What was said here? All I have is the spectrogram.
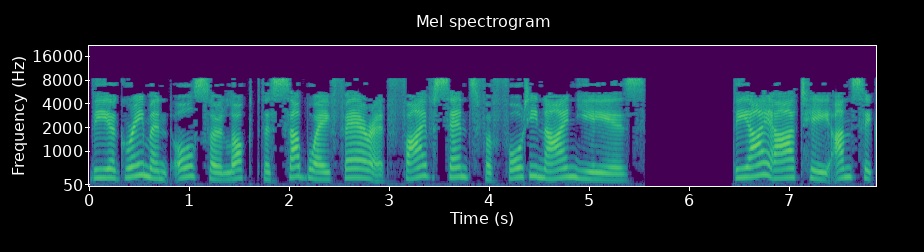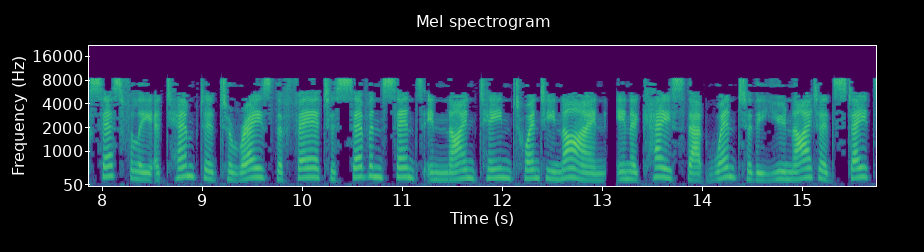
The agreement also locked the subway fare at 5 cents for 49 years. The IRT unsuccessfully attempted to raise the fare to 7 cents in 1929, in a case that went to the United States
